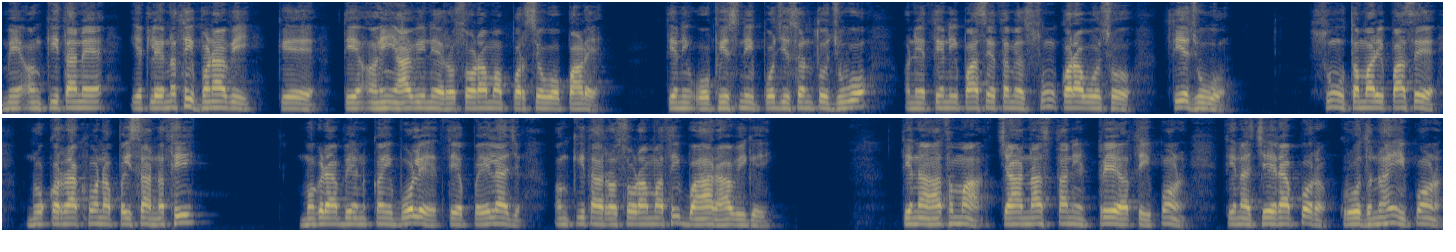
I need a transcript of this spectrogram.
મેં અંકિતાને એટલે નથી ભણાવી કે તે અહીં આવીને રસોડામાં પરસેવો પાડે. તેની ઓફિસની પોઝિશન તો જુઓ અને તેની પાસે તમે શું કરાવો છો તે જુઓ. શું તમારી પાસે નોકર રાખવાના પૈસા નથી. મગડાબેન કંઈ બોલે તે પહેલાં જ અંકિતા રસોડામાંથી બહાર આવી ગઈ. તેના હાથમાં ચા નાસ્તાની ટ્રે હતી પણ તેના ચહેરા પર ક્રોધ નહીં પણ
